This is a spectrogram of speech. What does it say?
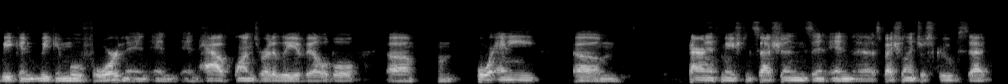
we can we can move forward and and, and have funds readily available um, for any um, parent information sessions and, and uh, special interest groups that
